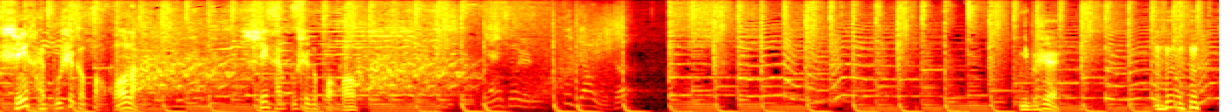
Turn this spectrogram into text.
谁还不是个宝宝了？谁还不是个宝宝？年轻人不讲武德。你不是？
